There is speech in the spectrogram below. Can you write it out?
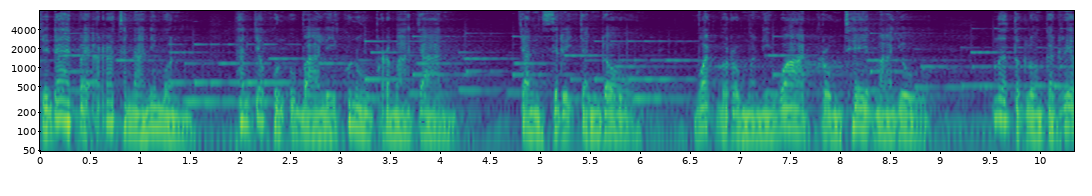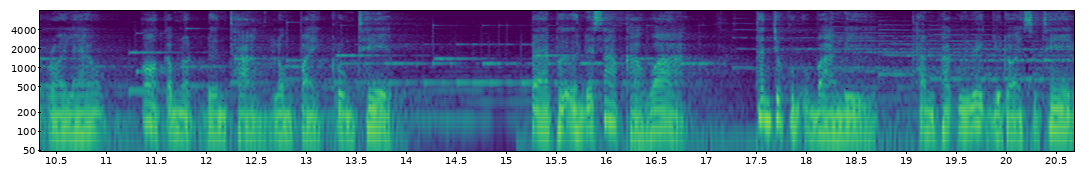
จะได้ไปอาราธนานิมนต์ท่านเจ้าคุณอุบาลีคุณูประมาจารย์ จันสิริจันโด วัดบรมนิวาสกรุงเทพมาอยู่ เมื่อตกลงกันเรียบร้อยแล้ว ก็กำหนดเดินทางลงไปกรุงเทพแต่เผอิญได้ทราบข่าวว่า ท่านเจ้าคุณอุบาลี ท่านพักวิเวกอยู่ดอยสุเทพ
